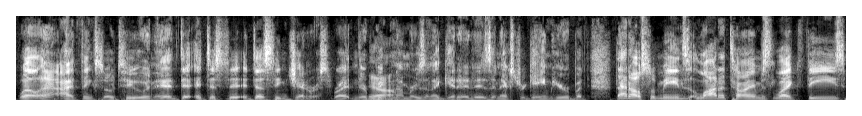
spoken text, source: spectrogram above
Well, I think so too, and it it just it does seem generous, right? And they're yeah. big numbers, and I get it. It is an extra game here, but that also means a lot of times, like these,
